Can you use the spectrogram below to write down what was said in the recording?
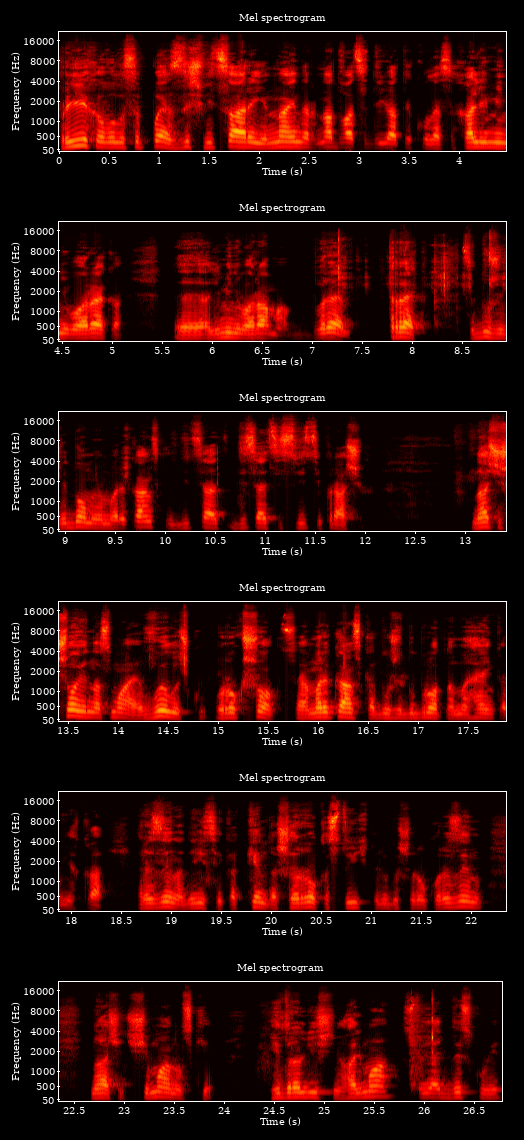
Приїхав велосипед зі Швейцарії Найнер на 29 колесах. Алюмінієва река, е, алюмінієва рама, бренд, трек. Це дуже відомий американський, десят- десятці світі кращих. Значить, що він нас має? Вилучку, рокшок. Це американська, дуже добротна, мягенька, м'яка резина. Дивіться, яка кенда широка стоїть, хто любить широку резину. Значить, шимановські гідравлічні гальма стоять дискові.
